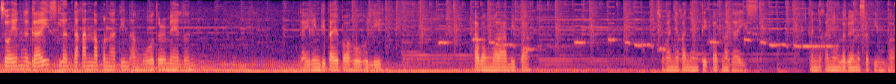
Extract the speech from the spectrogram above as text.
So ayan nga guys, lantakan na po natin ang watermelon. Dahil hindi tayo pa huhuli. Habang marami pa. So kanya-kanyang take out na guys. Kanya-kanyang lagay na sa timba.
